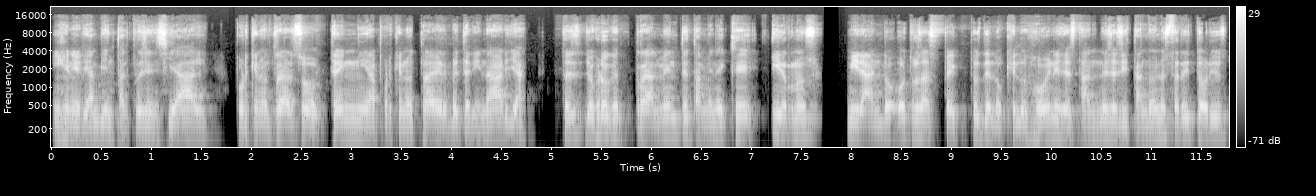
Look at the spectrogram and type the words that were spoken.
ingeniería ambiental presencial? ¿Por qué no traer zootecnia? ¿Por qué no traer veterinaria? Entonces, yo creo que realmente también hay que irnos mirando otros aspectos de lo que los jóvenes están necesitando en los territorios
